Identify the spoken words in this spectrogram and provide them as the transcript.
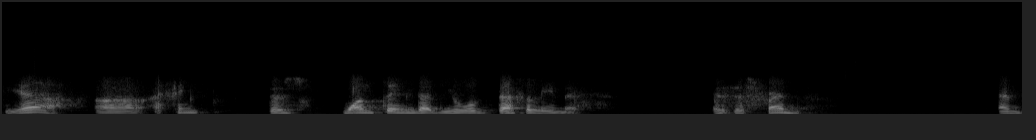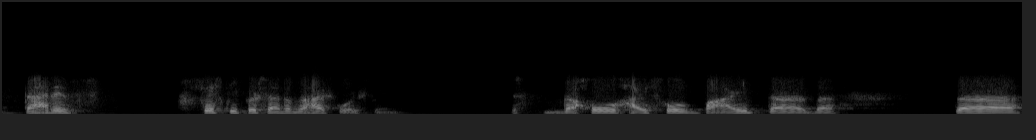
Yeah, uh, I think there's one thing that you will definitely miss is his friends. And that is 50% of the high school experience. Just the whole high school vibe, the, the, the,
